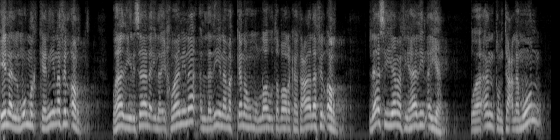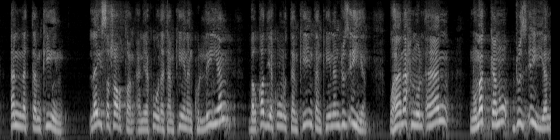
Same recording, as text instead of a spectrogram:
إلى الممكنين في الأرض وهذه رسالة إلى إخواننا الذين مكنهم الله تبارك وتعالى في الأرض. لا سيما في هذه الأيام. وأنتم تعلمون أن التمكين ليس شرطا أن يكون تمكينا كليا بل قد يكون التمكين تمكينا جزئيا وها نحن الآن نمكن جزئيا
